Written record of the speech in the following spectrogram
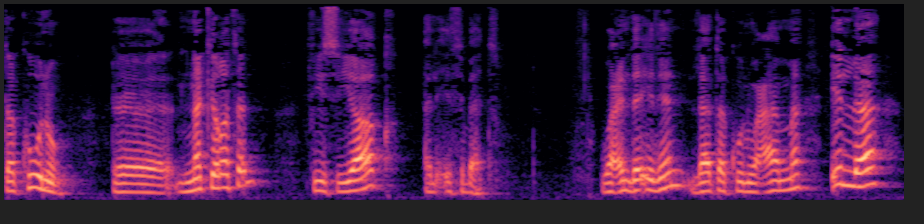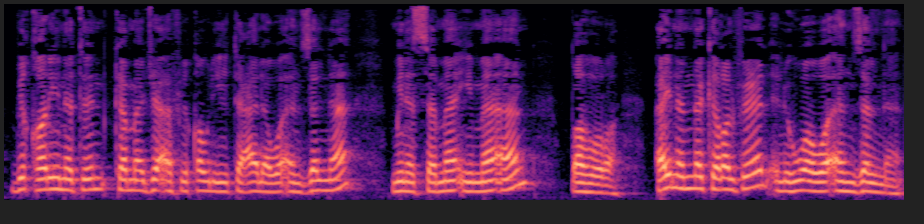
تكون آه، نكرة في سياق الإثبات. وعندئذ لا تكون عامة إلا بقرينة كما جاء في قوله تعالى وأنزلنا من السماء ماء طهورا أين النكر الفعل؟ اللي هو وأنزلنا.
